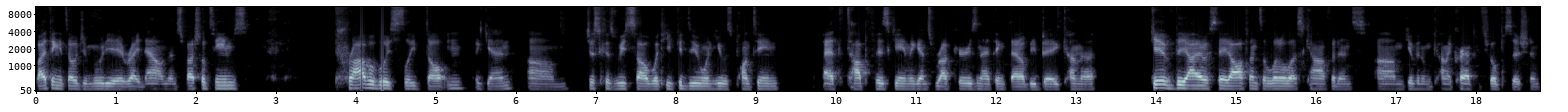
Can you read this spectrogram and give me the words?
but I think it's Ojemudia right now. And then special teams, probably sleep Dalton again, um, just because we saw what he could do when he was punting at the top of his game against Rutgers, and I think that'll be big. Kind of give the Iowa State offense a little less confidence, um, giving them kind of crappy field position.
